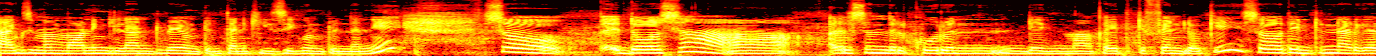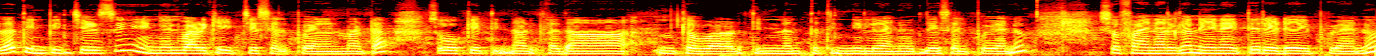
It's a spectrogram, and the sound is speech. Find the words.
మ్యాక్సిమం మార్నింగ్ ఇలాంటివే ఉంటుంది. తనకి ఈజీగా ఉంటుందని. సో దోశ అలసందల కూర ఉంది మాకైతే టిఫిన్లోకి. సో తింటున్నాడు కదా తినిపించేసి నేను వాడికి ఇచ్చేసి వెళ్ళిపోయాను అనమాట సో ఓకే తిన్నాడు కదా ఇంకా వాడు తిన్నంత తిన్నిలే అని వదిలేసి వెళ్ళిపోయాను. సో ఫైనల్గా నేనైతే రెడీ అయిపోయాను.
